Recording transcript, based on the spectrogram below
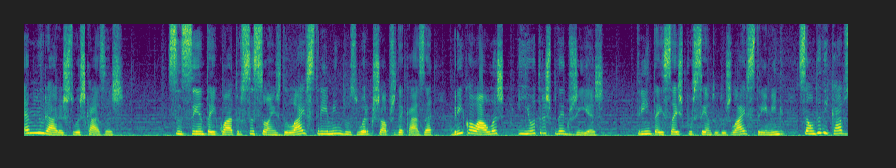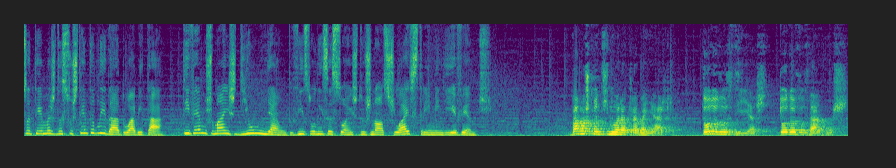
a melhorar as suas casas. 64 sessões de live streaming dos workshops da casa, bricoaulas e outras pedagogias, 36% dos live streaming são dedicados a temas de sustentabilidade do habitat. tivemos mais de um milhão de visualizações dos nossos live streaming e eventos. Vamos continuar a trabalhar todos os dias, todos os anos,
